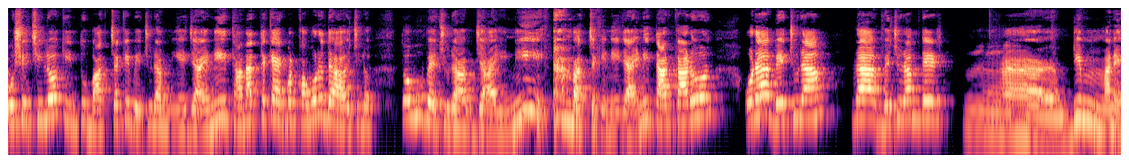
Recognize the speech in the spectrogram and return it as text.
বসেছিল, কিন্তু বাচ্চাকে বেচুরাম নিয়ে যায়নি। থানার থেকে একবার খবরও দেওয়া হয়েছিল, তবু বেচুরাম যায়নি, বাচ্চাকে নিয়ে যায়নি। তার কারণ, ওরা বেচুরামরা, বেচুরামদের ডিম মানে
